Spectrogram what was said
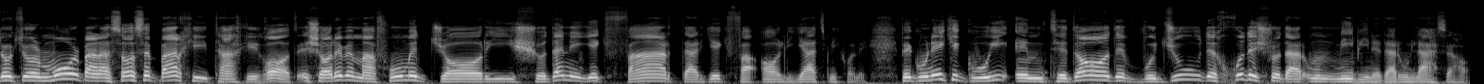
دکتر مور بر اساس برخی تحقیقات اشاره به مفهوم جاری شدن یک فرد در یک فعالیت می‌کنه. به گونه که گویی امتداد وجود خودش رو در اون می‌بینه در اون لحظه ها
